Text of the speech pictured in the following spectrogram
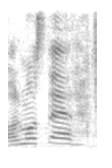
Almost there.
